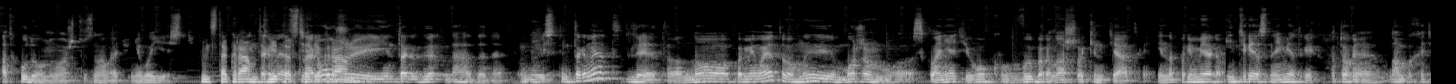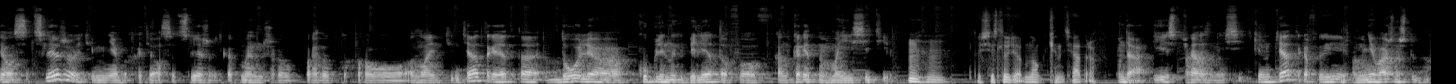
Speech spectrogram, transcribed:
Откуда он может узнавать? У него есть Инстаграм, Твиттер, Телеграм. интер- да, да, да. У него есть интернет для этого, но помимо этого мы можем склонять его к выбору нашего кинотеатра. И, например, интересная метрика, которая нам бы хотелось отслеживать, и мне бы хотелось отслеживать как менеджеру продукта про онлайн-кинотеатры, это доля купленных билетов в конкретно в моей сети. Мгм. То есть у тебя много кинотеатров. Да, есть разные сети кинотеатров, и мне важно, чтобы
